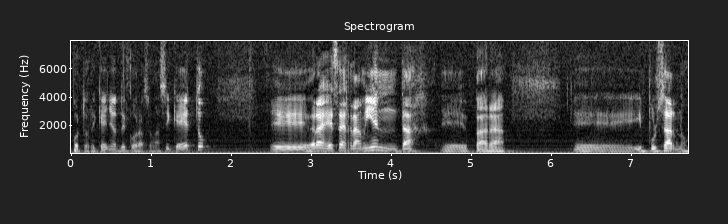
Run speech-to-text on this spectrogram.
puertorriqueños de corazón. Así que esto, eh. Es esa herramienta para impulsarnos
